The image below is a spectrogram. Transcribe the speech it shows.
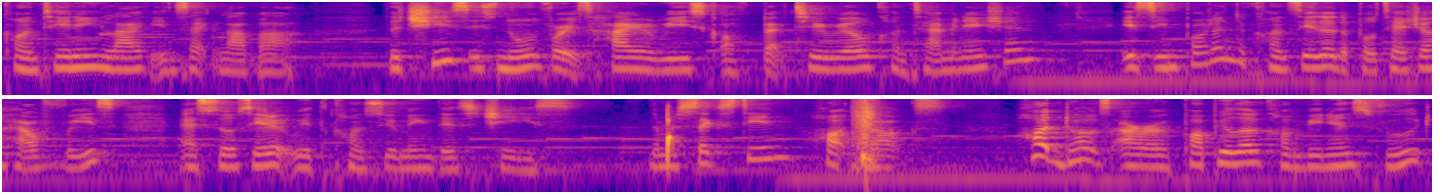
containing live insect larvae. The cheese is known for its high risk of bacterial contamination. It's important to consider the potential health risks associated with consuming this cheese. Number 16. Hot dogs. Hot dogs are a popular convenience food,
